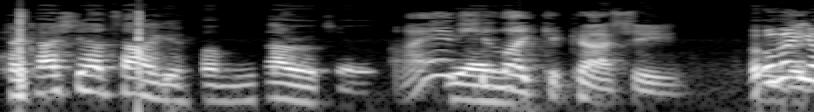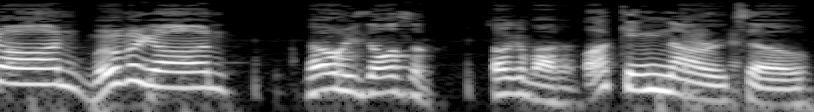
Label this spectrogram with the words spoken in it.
Kakashi Hatake from Naruto. I actually Yeah. like Kakashi. Moving on, moving on. No, he's awesome. Talk about him. Fucking Naruto.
